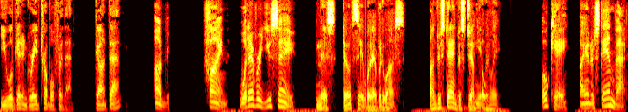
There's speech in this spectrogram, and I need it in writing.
you will get in grave trouble for that. Got that? Ugh. Fine, whatever you say. Miss, don't say whatever to us. Understand us genuinely. Okay, I understand that.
